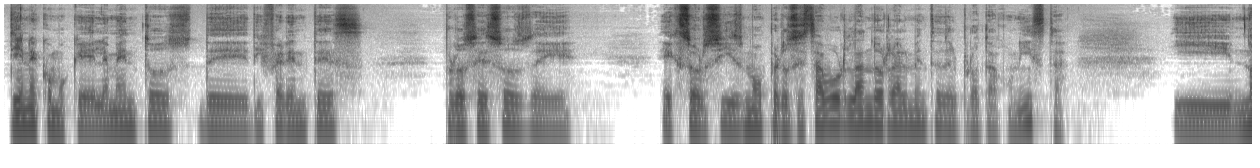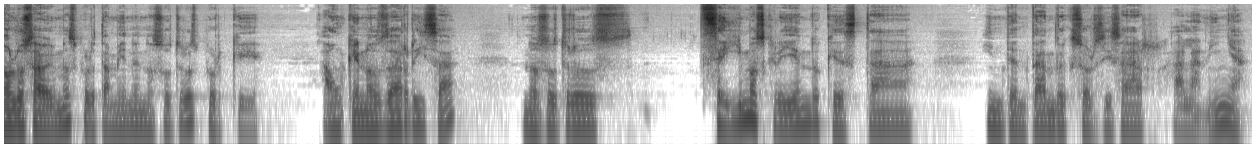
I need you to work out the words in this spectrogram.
tiene como que elementos de diferentes procesos de exorcismo, pero se está burlando realmente del protagonista. Y no lo sabemos, pero también de nosotros, porque aunque nos da risa, nosotros seguimos creyendo que está intentando exorcizar a la niña.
